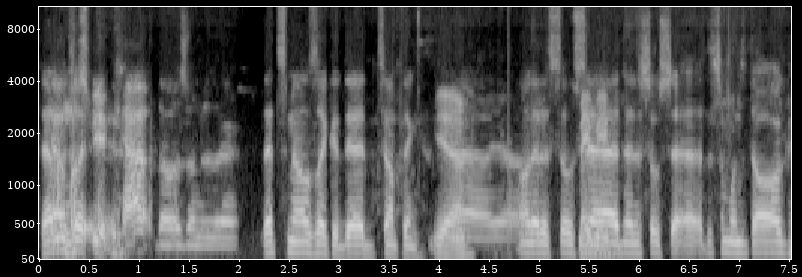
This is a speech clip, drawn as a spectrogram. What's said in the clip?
that That looks must like be a cat that was under there. that smells like a dead something. Yeah. yeah. Oh, yeah. Oh, that is so Maybe. sad. That is so sad. That's someone's dog.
